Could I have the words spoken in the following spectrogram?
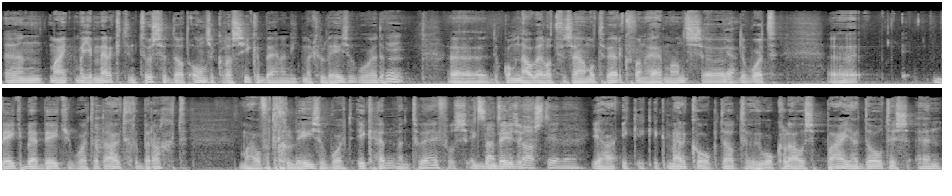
En, maar, maar je merkt intussen dat onze klassieken bijna niet meer gelezen worden. Mm. er komt nou wel het verzameld werk van Hermans. Ja. Er wordt, beetje bij beetje wordt dat uitgebracht... Maar of het gelezen wordt, ik heb mijn twijfels. Het ik ben bezig. In, ja, ik, ik, ik merk ook dat Hugo Claus een paar jaar dood is... en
